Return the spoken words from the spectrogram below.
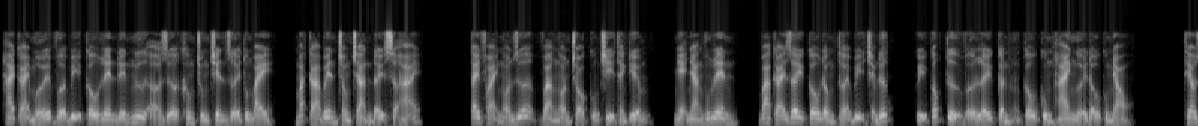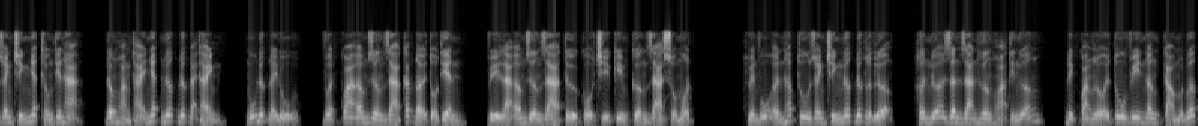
hai cái mới vừa bị câu lên đến ngư ở giữa không trung trên dưới tung bay, mắt cá bên trong tràn đầy sợ hãi. Tay phải ngón giữa và ngón trỏ cũng chỉ thành kiếm, nhẹ nhàng vung lên, ba cái dây câu đồng thời bị chém đứt, quỷ cốc tử vớ lấy cần câu cùng hai người đấu cùng nhau. Theo danh chính nhất thống thiên hạ, đông hoàng thái nhất nước đức đại thành, ngũ đức đầy đủ, vượt qua âm dương ra các đời tổ tiên vì là âm dương gia từ cổ trí kim cường giả số một. Huyền vũ ấn hấp thu doanh chính nước đức lực lượng, hơn nữa dân gian hương hỏa tín ngưỡng, địch quang lỗi tu vi nâng cao một bước,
